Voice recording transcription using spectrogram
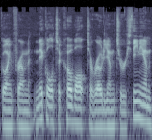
going from nickel to cobalt to rhodium to ruthenium,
